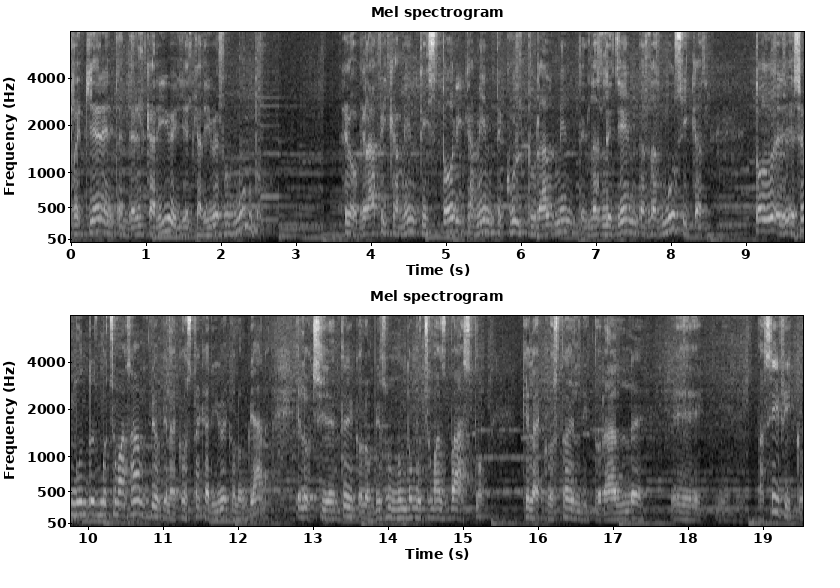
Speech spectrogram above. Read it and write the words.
requiere entender el Caribe y el Caribe es un mundo geográficamente, históricamente, culturalmente, las leyendas, las músicas, todo e-, ese mundo es mucho más amplio que la costa caribe colombiana. El occidente de Colombia es un mundo mucho más vasto que la costa del litoral eh, eh, pacífico.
